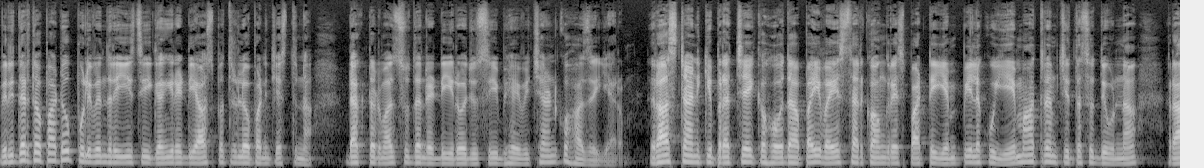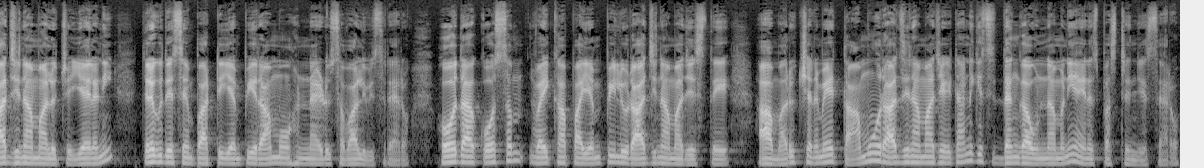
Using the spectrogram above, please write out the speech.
వీరిద్దరితో పాటు పులివెందుల ఈసీ గంగిరెడ్డి ఆసుపత్రిలో పనిచేస్తున్న డాక్టర్ మధుసూదన్ రెడ్డి ఈరోజు సీబీఐ విచారణకు హాజరయ్యారు. రాష్ట్రానికి ప్రత్యేక హోదాపై వైఎస్సార్ కాంగ్రెస్ పార్టీ ఎంపీలకు ఏమాత్రం చిత్తశుద్ధి ఉన్నా రాజీనామాలు చేయాలని తెలుగుదేశం పార్టీ ఎంపీ రామ్మోహన్ నాయుడు సవాలు విసిరారు. హోదా కోసం వైకాపా ఎంపీలు రాజీనామా చేస్తే ఆ మరుక్షణమే తాము రాజీనామా చేయడానికి సిద్ధంగా ఉన్నామని ఆయన స్పష్టం చేశారు.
